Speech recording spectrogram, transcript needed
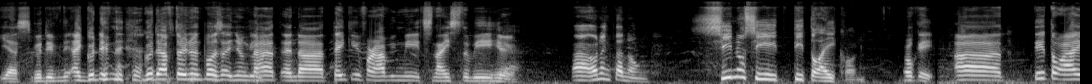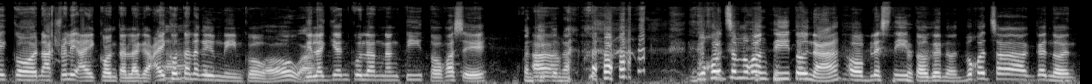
Yes, good evening. Ay, good evening. Good afternoon po sa inyong lahat and uh, thank you for having me. It's nice to be here. Ah, unang tanong, sino si Tito Icon? Okay. Uh, Tito Icon, actually Icon talaga. Icon Ah. talaga yung name ko. Oh, wow. Nilagyan ko lang ng Tito kasi Mukhang Tito Ah, na. bukod sa mukhang Tito na, oh bless Tito, ganun. Bukod sa ganun,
